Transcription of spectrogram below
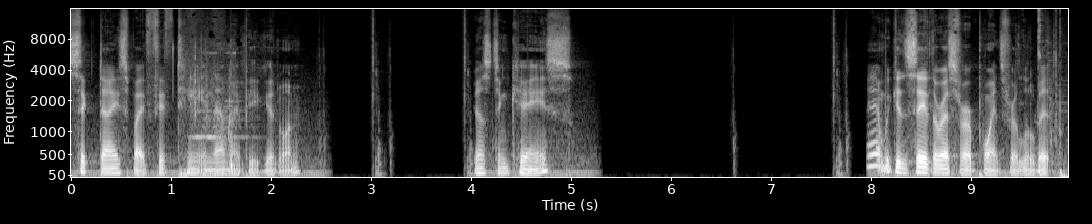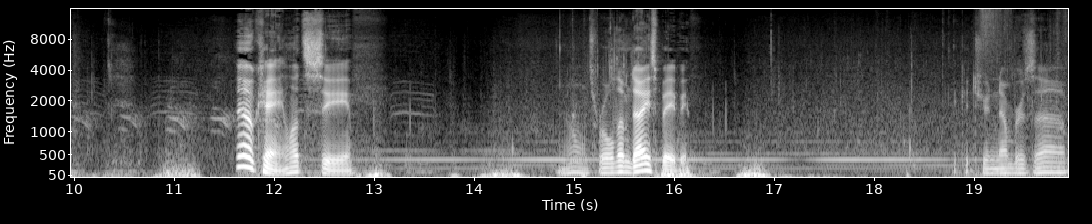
sick dice by 15. That might be a good one. Just in case. And we can save the rest of our points for a little bit. Okay, let's see. Well, let's roll them dice, baby. Get your numbers up.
